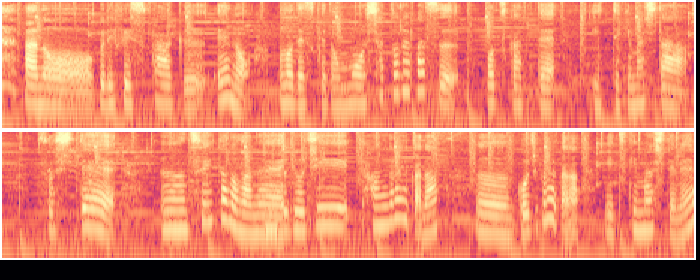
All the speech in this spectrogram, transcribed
あのグリフィスパークへのものですけどもシャトルバスを使って行ってきました。そしてうん着いたのがね4時半ぐらいかな。うん5時ぐらいかなに着きましてね。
